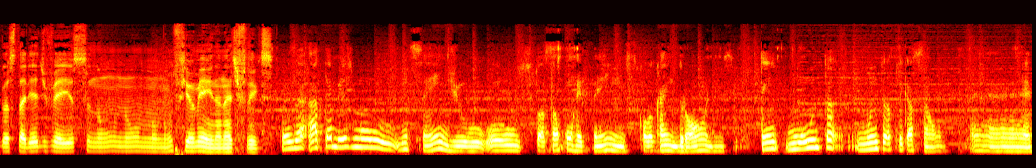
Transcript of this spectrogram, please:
Gostaria de ver isso num, num, num- filme aí na Netflix. Pois é, até mesmo incêndio ou situação com reféns, colocar em drones. Tem muita, muita aplicação. É,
